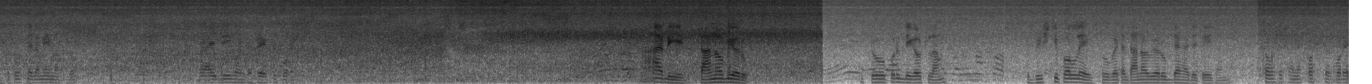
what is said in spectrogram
এসে পৌঁছাইলাম এই মাত্র। প্রায় দুই ঘণ্টা একটু পরে। আরে, দানবীয় রূপ। একটু উপরের দিকে উঠলাম। বৃষ্টি পড়লে খুব একটা দানবীয় রূপ দেখা যেত এই জন্য অবশেষে অনেক কষ্টের পরে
